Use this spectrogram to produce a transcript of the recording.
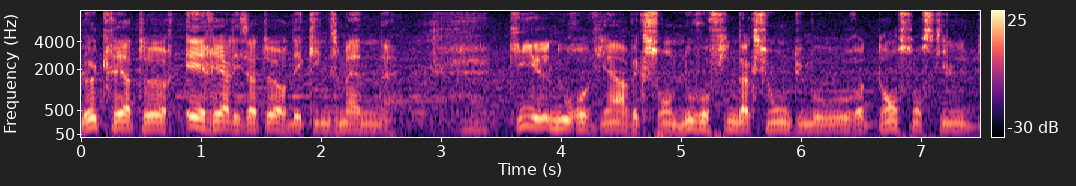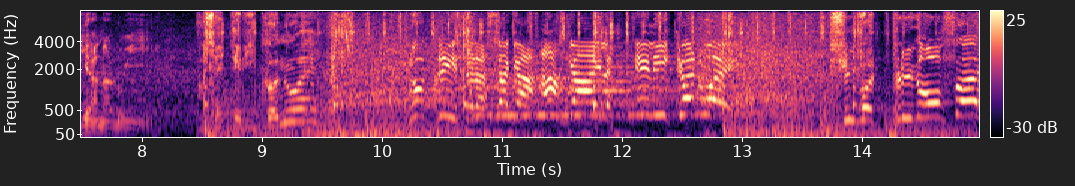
le créateur et réalisateur des Kingsmen, qui nous revient avec son nouveau film d'action d'humour dans son style bien à lui. Vous êtes Ellie Conway. L'autrice de la saga Argyle, Ellie Conway. Je suis votre plus grand fan.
